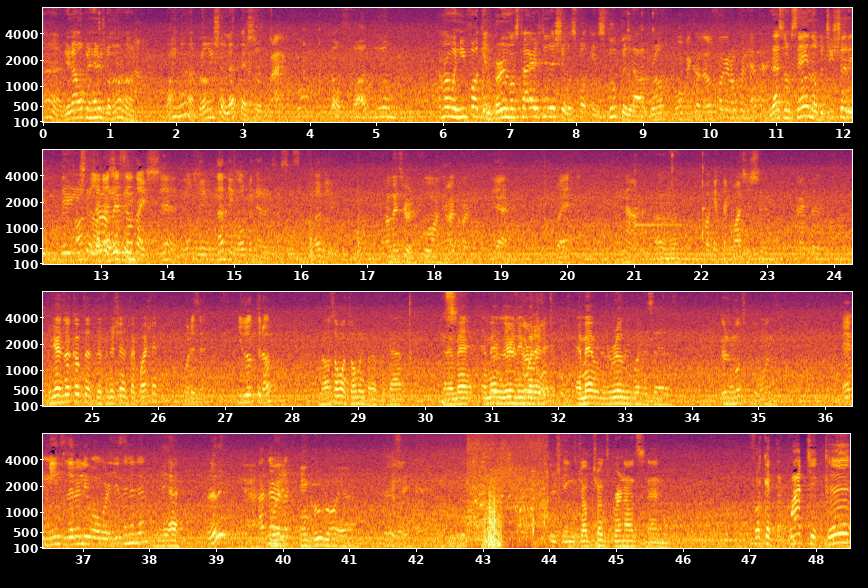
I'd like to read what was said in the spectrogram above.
Ah, you're not open headers no more, huh? Why not, bro? You should let that shit. Whack. What the fuck, dude? I remember when you fucking burned those tires, dude. That shit was fucking stupid loud, bro. Well, because it was fucking open header. That's what I'm saying though. But you should have. There, you Oh, should no, have that left just that. sounds like shit. You don't leave nothing open headers. It's just heavy. Unless you're full on dry car. Yeah. But, nah. I don't know. Fucking Tequache shit. Right there. You guys look up the definition of the? What is it? You looked it up? No, someone told me, but I forgot. But it meant, it meant literally There what are it, it meant really what it says. There's multiple ones. It means literally what we're using it in? Yeah. Really? Yeah. I've never Wait. looked. In Google, yeah. Three things: jump trucks, burnouts, and Fuck Fucking taquache, cut.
